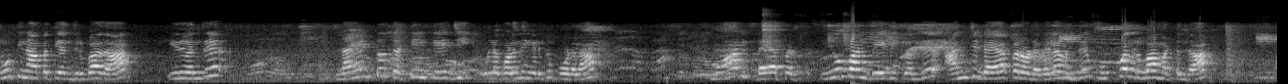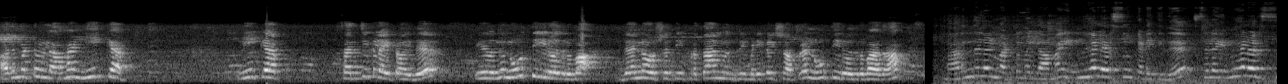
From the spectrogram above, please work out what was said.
நூற்றி நாற்பத்தி அஞ்சு ரூபா தான். இது வந்து நைன் டு தேர்ட்டீன் கேஜி உள்ள குழந்தைங்களுக்கு போடலாம். ஸ்மால் டயாப்பர்ஸ் நியூபார்ன் பேபிக்கு வந்து அஞ்சு டயாப்பரோட விலை வந்து முப்பது ரூபாய் மட்டும்தான். அது மட்டும் இல்லாமல் நீ கேப் நீ கேப் சர்ஜிக்கல் ஐட்டம் இது. இது வந்து நூற்றி இருபது ரூபாய். ஜன் ஔஷதி பிரதான் மந்திரி மெடிக்கல் ஷாப்பில் நூற்றி இருபது ரூபாய் தான். மருந்துகள் மட்டும் இல்லாமல் இன்ஹேலர்ஸும் கிடைக்குது. சில இன்ஹேலர்ஸ்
